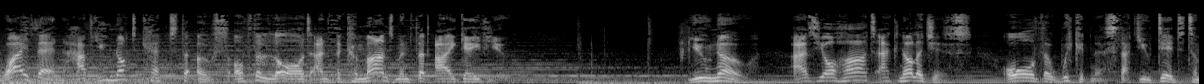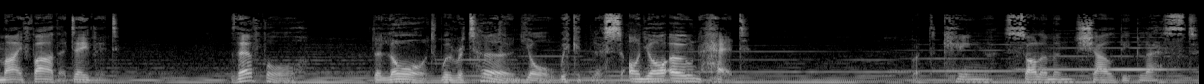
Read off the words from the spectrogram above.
Why then have you not kept the oath of the Lord and the commandment that I gave you? You know, as your heart acknowledges, all the wickedness that you did to my father David. Therefore, the Lord will return your wickedness on your own head. But King Solomon shall be blessed,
